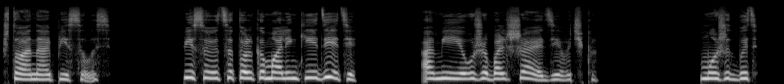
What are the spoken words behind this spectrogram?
что она описалась. Писаются только маленькие дети, а Мия уже большая девочка. Может быть,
